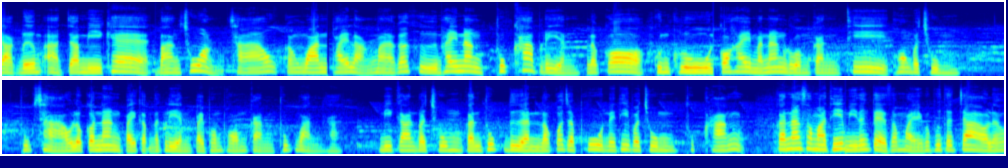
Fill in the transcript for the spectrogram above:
จากเดิมอาจจะมีแค่บางช่วง เช้ากลางวันภายหลังมาก็คือให้นั่งทุกคาบเรียน แล้วก็คุณครูก็ให้มานั่งรวมกันที่ห้องประชุม ทุกเช้าแล้วก็นั่งไปกับนักเรียนไปพร้อม ๆ กันทุกวันค่ะมีการประชุมกันทุกเดือน เราก็จะพูดในที่ประชุมทุกครั้ง การนั่งสมาธิมีตั้งแต่สมัยพระพุทธเจ้าแล้ว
